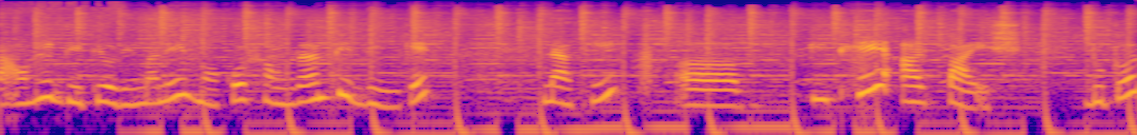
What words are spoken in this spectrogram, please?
বাউনির দ্বিতীয় দিন মানে মকর সংক্রান্তির দিনকে নাকি পিঠে আর পায়েস দুটোর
